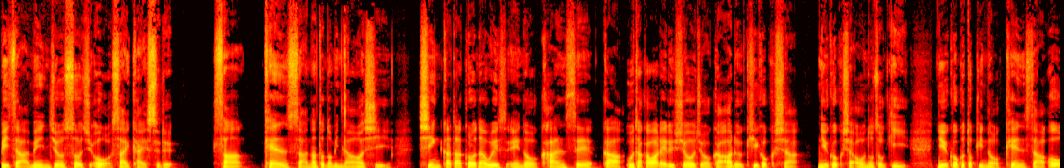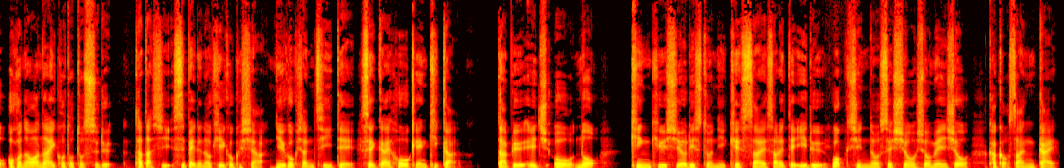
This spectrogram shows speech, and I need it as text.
ビザ免除措置を再开する。3、検査などの見直し。新型コロナウイルスへの感染が疑われる症状がある帰国者入国者を除き、入国時の検査を行わないこととする。ただし、すべての帰国者、入国者について、世界保健機関 WHO の紧急使用リストに掲载されているワクチンの接种证明书过去3回、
